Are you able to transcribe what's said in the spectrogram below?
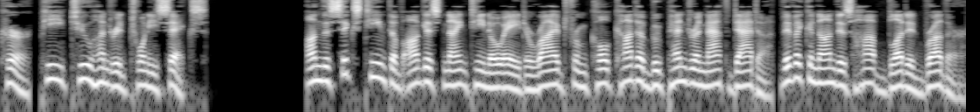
Kerr, p. 226. On 16 August 1908 arrived from Kolkata Bhupendra Nath Datta, Vivekananda's hot-blooded brother.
